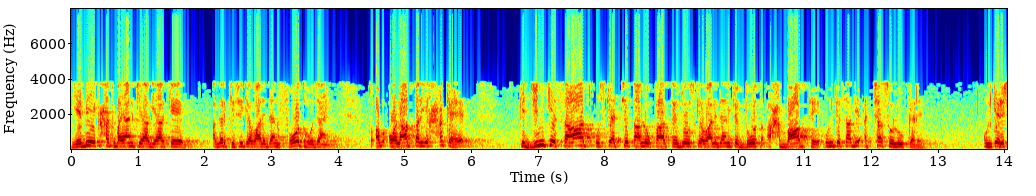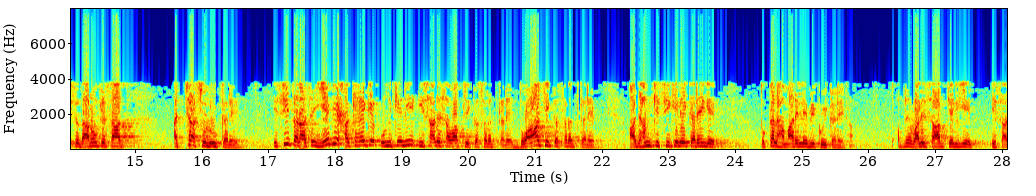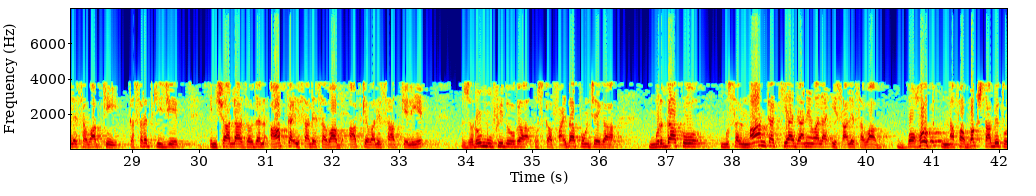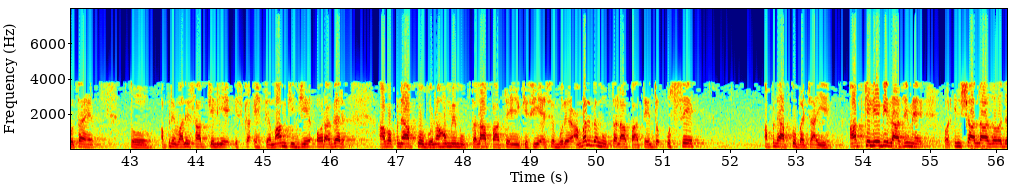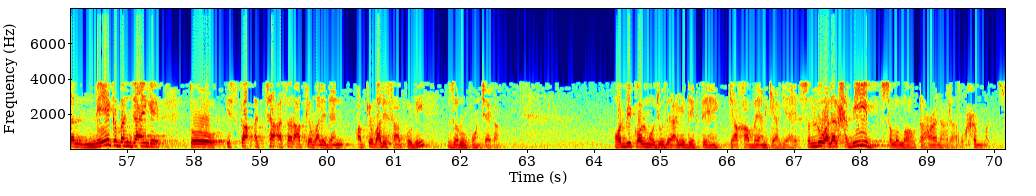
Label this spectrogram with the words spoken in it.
یہ بھی ایک حق بیان کیا گیا کہ اگر کسی کے والدین فوت ہو جائیں تو اب اولاد پر یہ حق ہے کہ جن کے ساتھ اس کے اچھے تعلقات تھے، جو اس کے والدین کے دوست احباب تھے، ان کے ساتھ یہ اچھا سلوک کرے، ان کے رشتہ داروں کے ساتھ اچھا سلوک کرے۔ اسی طرح سے یہ بھی حق ہے کہ ان کے لیے ایسال ثواب کی کثرت کرے، دعا کی کثرت کرے۔ آج ہم کسی کے لیے کریں گے تو کل ہمارے لیے بھی کوئی کرے گا۔ تو اپنے والد صاحب کے لیے ایسال ثواب کی کثرت کیجیے۔ ان شاء اللہ آپ کا ایسال ثواب آپ کے والد صاحب کے لیے ضرور مفید ہوگا، اس کا فائدہ پہنچے گا۔ مردہ کو مسلمان کا کیا جانے والا اصال ثواب بہت نفع بخش ثابت ہوتا ہے، تو اپنے والد صاحب کے لیے اس کا اہتمام کیجیے اور اگر آپ اپنے آپ کو گناہوں میں مبتلا پاتے ہیں، کسی ایسے برے عمل میں مبتلا پاتے ہیں، تو اس سے اپنے آپ کو بچائیے۔ آپ کے لیے بھی لازم ہے اور ان شاء اللہ نیک بن جائیں گے، تو اس کا اچھا اثر آپ کے والدین، آپ کے والد صاحب کو بھی ضرور پہنچے گا۔ اور بھی کال موجود ہے آئیے دیکھتے ہیں کیا خواب بیان کیا گیا ہے۔ سلو الحبیب صلی اللہ تعالی علی محمد۔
